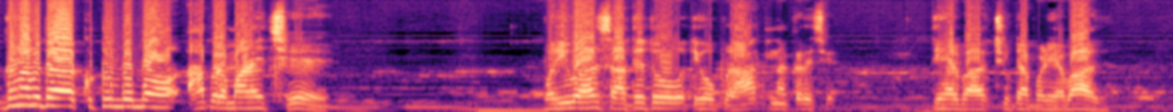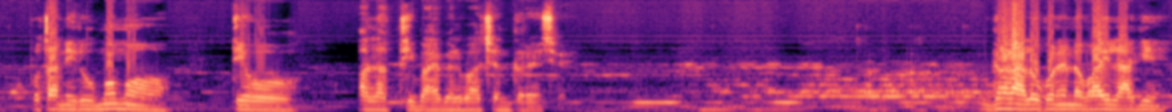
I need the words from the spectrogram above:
ઘણા બધા કુટુંબોમાં આ પ્રમાણે છે. પરિવાર સાથે તો તેઓ પ્રાર્થના કરે છે. ત્યારબાદ છૂટા પડ્યા બાદ પોતાની રૂમોમાં તેઓ અલગથી બાઇબલ વાંચન કરે છે. ઘણા લોકોને નવાઈ લાગે.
